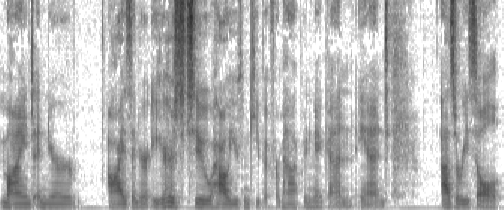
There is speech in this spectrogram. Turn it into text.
mind and your eyes and your ears to how you can keep it from happening again. And as a result,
